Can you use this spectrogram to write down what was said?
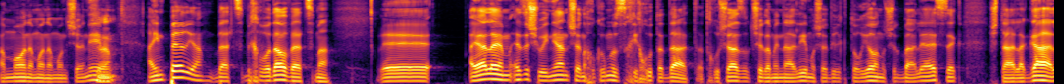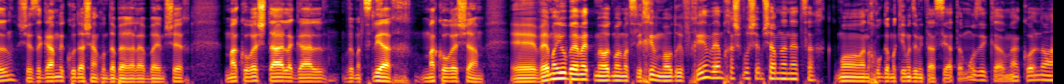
המון המון המון שנים. כן. האימפריה, בעצ... בכבודה ובעצמה. אה, היה להם איזשהו עניין שאנחנו קוראים לו זכיחות הדעת. התחושה הזאת של המנהלים או של הדירקטוריון או של בעלי העסק, שאתה על הגל, שזה גם נקודה שאנחנו נדבר עליה בהמשך, מה קורה שאתה על הגל ומצליח, מה קורה שם. אה, והם היו באמת מאוד מאוד מצליחים ומאוד רווחים, והם חשבו שהם שם לנצח. כמו, אנחנו גם מכירים את זה מתעשיית המוזיקה, מהקולנוע.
